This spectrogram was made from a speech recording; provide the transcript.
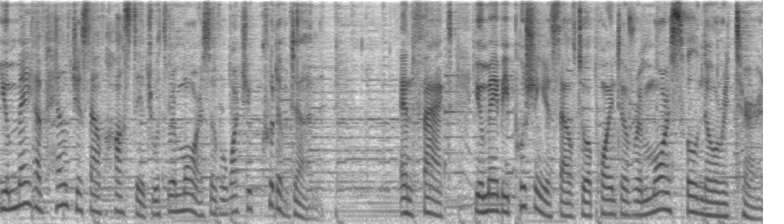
you may have held yourself hostage with remorse over what you could have done. In fact, you may be pushing yourself to a point of remorseful no return.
